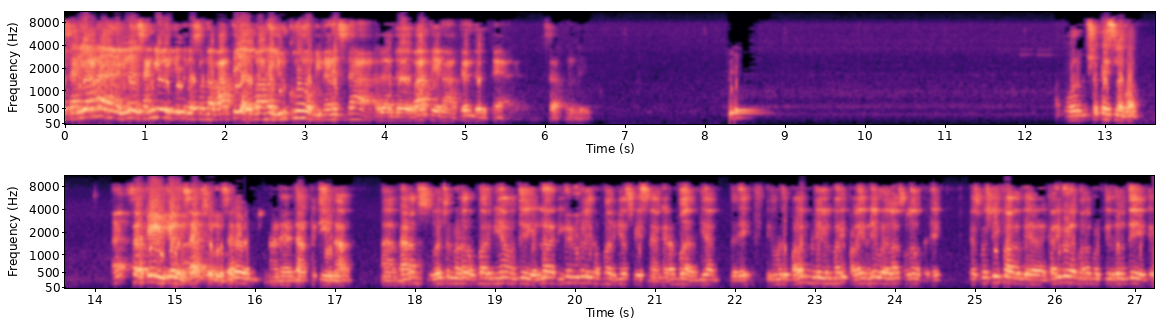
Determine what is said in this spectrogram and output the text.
சரியான இல சங்க இலக்கியத்துல சொன்ன வார்த்தை அதுவாக இருக்கும் அப்படின்னு நினைச்சுதான் அது அந்த வார்த்தையை நான் தேர்ந்தெடுத்தேன். சார் நன்றி. ஒரு நிமிஷம் பேசலாமா? சார் கேள்வி கேளுங்க சார். சொல்லுங்க சார். நான் doctor Deena madam Sulochan madam ரொம்ப அருமையா வந்து எல்லா நிகழ்வுகளையும் ரொம்ப அருமையா பேசினாங்க. ரொம்ப அருமையா இருந்தது. இது ஒரு பல நிலைகள் மாதிரி பழைய நினைவுகள் எல்லாம் சொல்ல வந்தது. எஸ்பெஷலி ஃபார் அந்த கரிவேல மரம் வைக்கிறது வந்து எங்க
